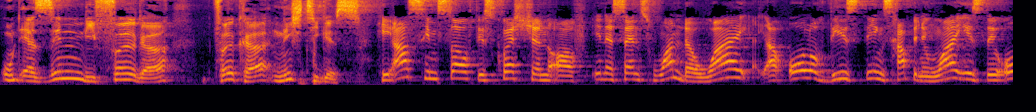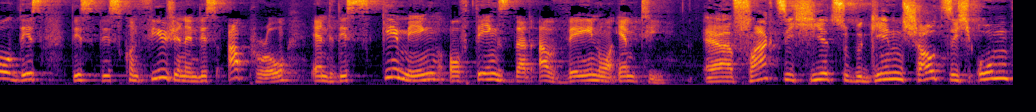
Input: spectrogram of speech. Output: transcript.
und ersinnen die Völker, Völker Nichtiges? He asks himself this question of, in a sense, wonder why are all of these things happening? Why is there all this, this, this confusion and this uproar and this scheming of things that are vain or empty? Er fragt sich hier zu Beginn, schaut sich um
